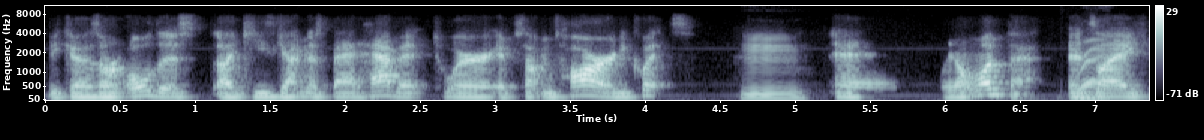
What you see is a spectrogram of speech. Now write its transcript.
because our oldest, like, he's gotten this bad habit to where if something's hard, he quits. Hmm. And we don't want that. It's right. like,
